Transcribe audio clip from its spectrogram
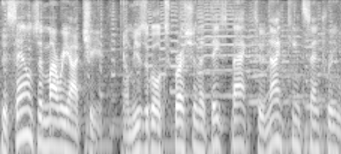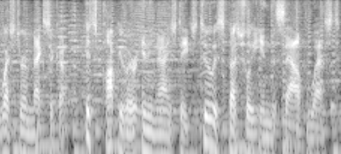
The sounds of mariachi, a musical expression that dates back to 19th century western Mexico. It's popular in the United States too, especially in the Southwest.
